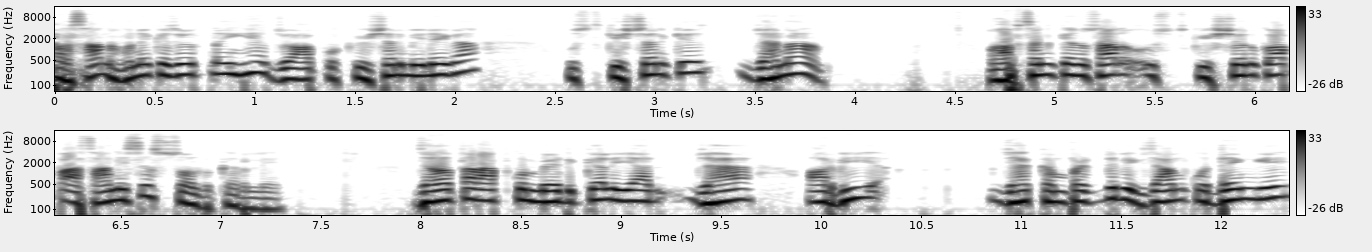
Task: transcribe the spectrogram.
परेशान होने की ज़रूरत नहीं है, जो आपको क्वेश्चन मिलेगा उस क्वेश्चन के, जो है ना, ऑप्शन के अनुसार उस क्वेश्चन को आप आसानी से सॉल्व कर लें। ज़्यादातर आपको मेडिकल या, जो है, और भी, जो है कंपटेटिव एग्ज़ाम को देंगे,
